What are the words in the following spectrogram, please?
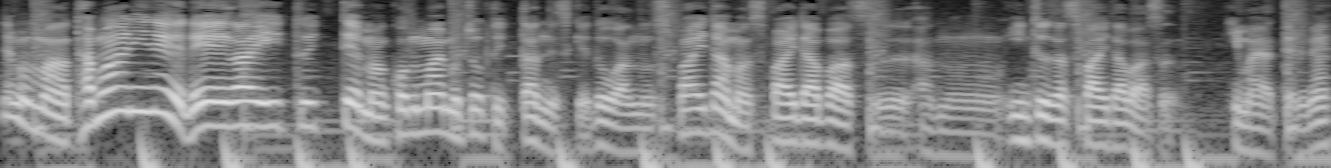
でもまあ、たまにね、例外といって、まあ、この前もちょっと言ったんですけど、あの、スパイダーマン、スパイダーバース、あの、イントゥザ・スパイダーバース、今やってるね。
